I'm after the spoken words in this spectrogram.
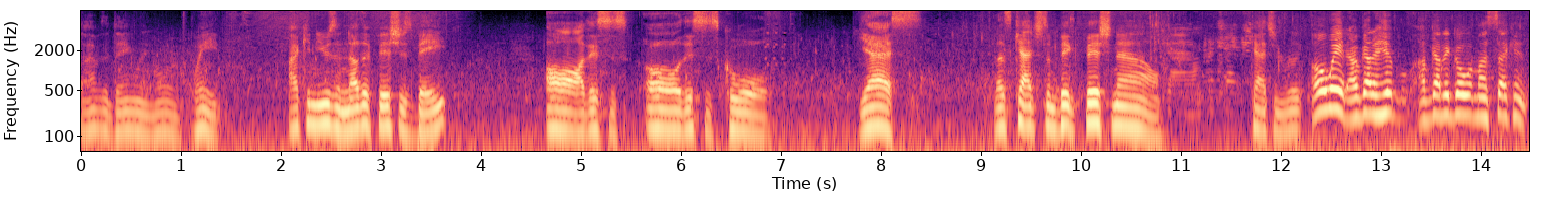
I have the dangling orb. Wait. I can use another fish as bait? Oh, this is... Oh, this is cool. Yes. Let's catch some big fish now. Catching really... Oh, wait. I've got to hit... I've got to go with my second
